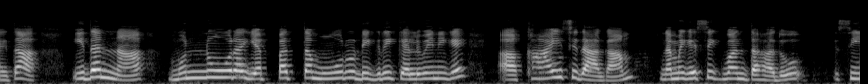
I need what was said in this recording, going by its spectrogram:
ಆಯ್ತಾ? ಇದನ್ನ ಮುನ್ನೂರ ಎಪ್ಪತ್ತ ಮೂರು ಡಿಗ್ರಿ ಕೆಲ್ವಿನಿಗೆ ಕಾಯಿಸಿದಾಗ ನಮಗೆ ಸಿಗುವಂತಹದು C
